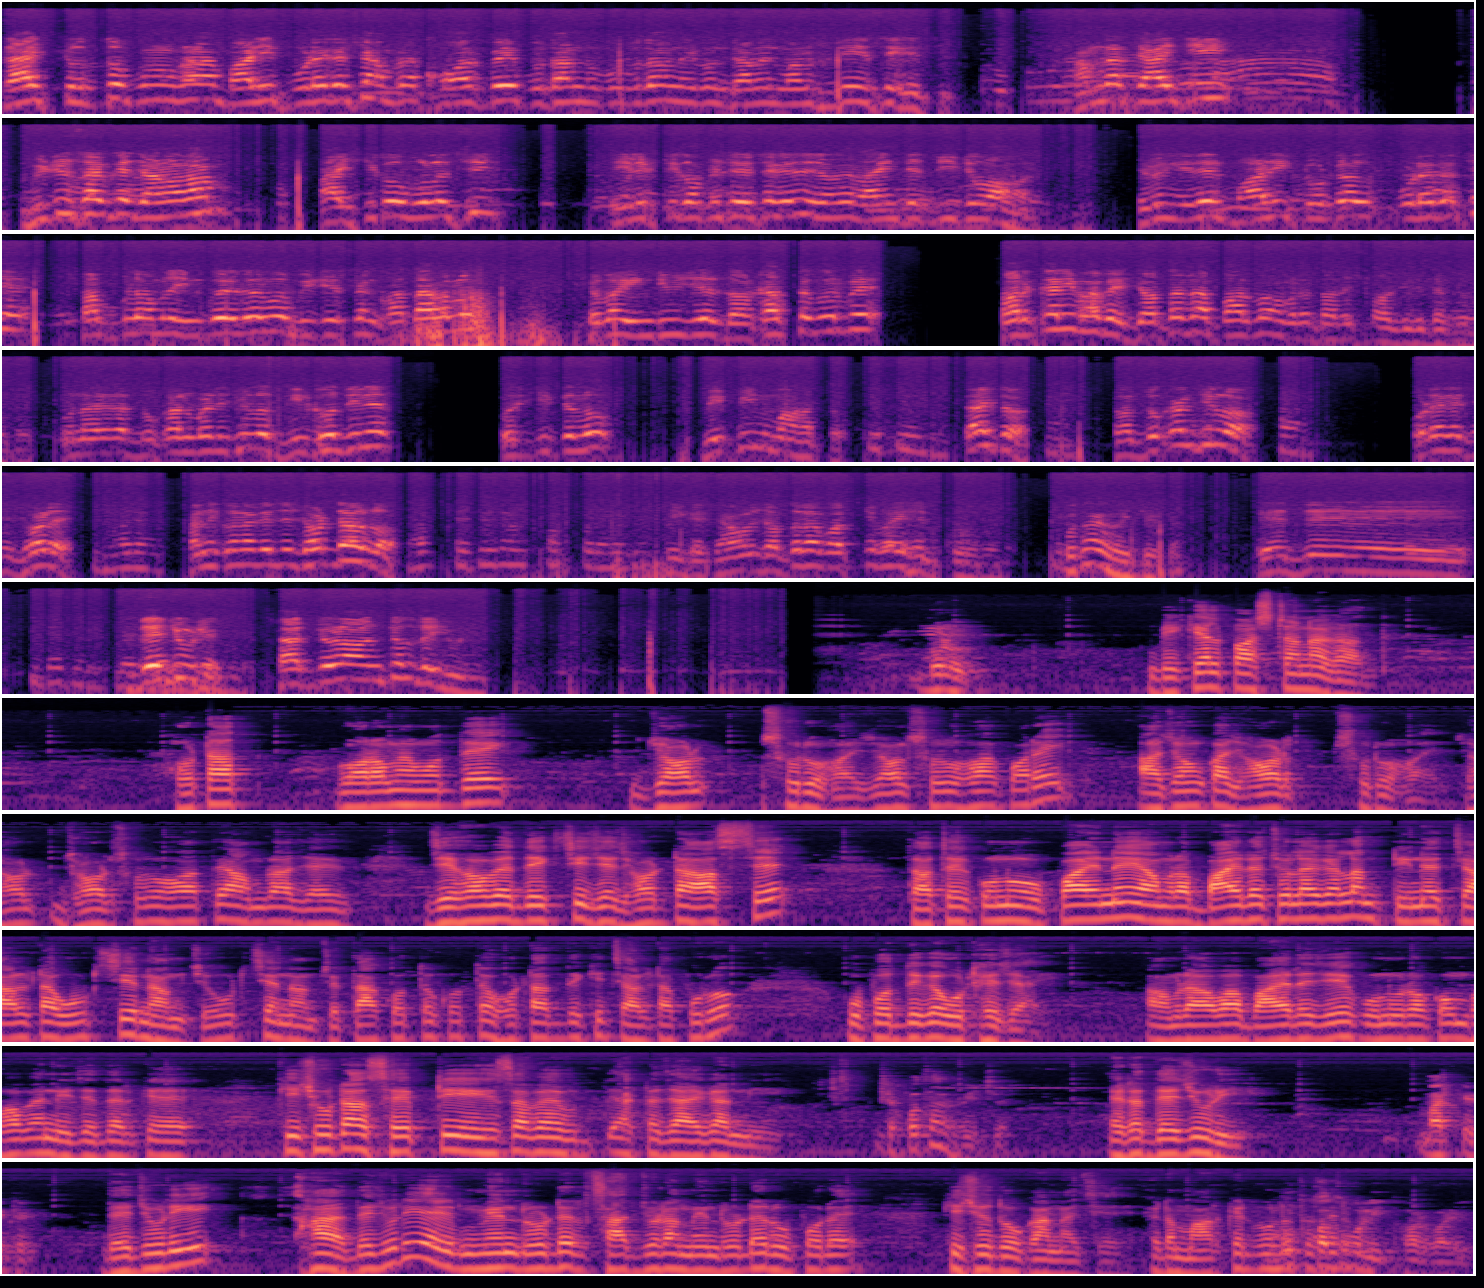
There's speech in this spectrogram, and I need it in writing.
প্রায় চোদ্দ পনেরোখানা বাড়ি পড়ে গেছে, আমরা খবর পেয়ে প্রধান, উপপ্রধান এবং গ্রামের মানুষ নিয়ে এসে গেছি। আমরা চাইছি, বিডিও সাহেবকে জানালাম, আইসিকেও বলেছি, ইলেকট্রিক অফিসে এসে গেছে, যাতে লাইনটা দিয়ে দেওয়া হয়। এবং এদের বাড়ি টোটাল পড়ে গেছে সবগুলো আমরা ইনকোয়ারি করব বিডিওর সঙ্গে কথা হলো সবাই ইন্ডিভিজুয়াল দরখাস্ত করবে সরকারিভাবে যতটা পারব আমরা তাদের সহযোগিতা করব। ওনার একটা দোকান বাড়ি ছিল দীর্ঘদিনের পরিচিত লোক বিপিন মাহাতো। তাই তো? তোমার দোকান ছিল? পড়ে গেছে ঝড়ে? খানিক্ষণ আগে যে ঝড়টা হলো? ঠিক আছে আমরা যতটা পারছি ভাই হেল্প করব। কোথায় হয়েছে এটা? এর যে দেজুড়ি সাতজোড়া অঞ্চল দেজুড়ি। বলুন। বিকেল পাঁচটা নাগাদ। হঠাৎ গরমের মধ্যে জল শুরু হয়। জল শুরু হওয়ার পরেই আচমকা ঝড় শুরু হয়। ঝড় ঝড় শুরু হওয়াতে আমরা যে, যেভাবে দেখছি যে ঝড়টা আসছে, তাতে কোনো উপায় নেই। আমরা বাইরে চলে গেলাম, টিনের চালটা উঠছে, নামছে উঠছে, নামছে। তা করতে করতে হঠাৎ দেখি চালটা পুরো উপর দিকে উঠে যায়। আমরা আবার বাইরে যেয়ে কোনো রকমভাবে নিজেদেরকে কিছুটা সেফটি হিসাবে একটা জায়গা নিই। এটা কোথায় হয়েছে? এটা দেজুড়ি। মার্কেটে? দেজুড়ি হ্যাঁ দেজুড়ি মেন রোডের সাতজোড়া মেন রোডের উপরে কিছু দোকান আছে। এটা মার্কেট বলে তো সেটা- কতগুলি ঘর বাড়ি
